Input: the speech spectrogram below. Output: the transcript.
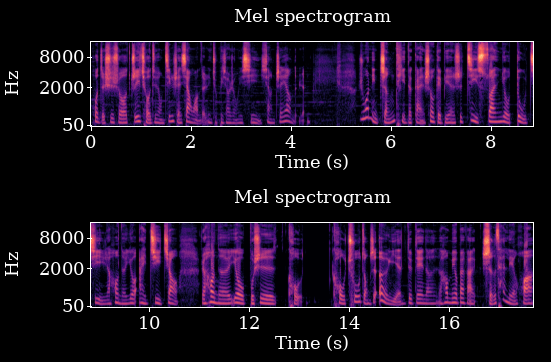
或者是说追求这种精神向往的人，就比较容易吸引像这样的人。如果你整体的感受给别人是既酸又妒忌，然后呢又爱计较，然后呢又不是口。口出总是恶言，对不对呢？然后没有办法舌灿莲花，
